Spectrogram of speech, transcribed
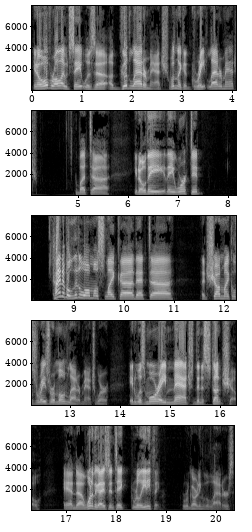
you know, overall, I would say it was a, a good ladder match. wasn't like a great ladder match, but uh, you know they they worked it kind of a little almost like uh, that uh, that Shawn Michaels Razor Ramon ladder match, where it was more a match than a stunt show, and uh, one of the guys didn't take really anything regarding the ladders,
